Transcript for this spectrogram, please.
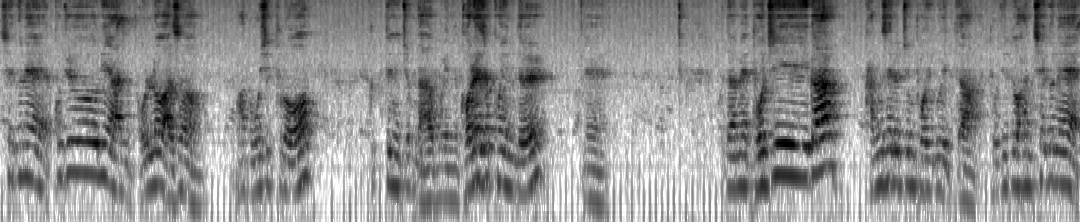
최근에 꾸준히 한 올라와서 한 50% 급등이 좀 나오고 있는 거래소 코인들. 예. 그 다음에 도지가 강세를 좀 보이고 있다. 도지도 한 최근에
